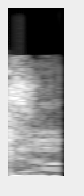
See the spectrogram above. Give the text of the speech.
That.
